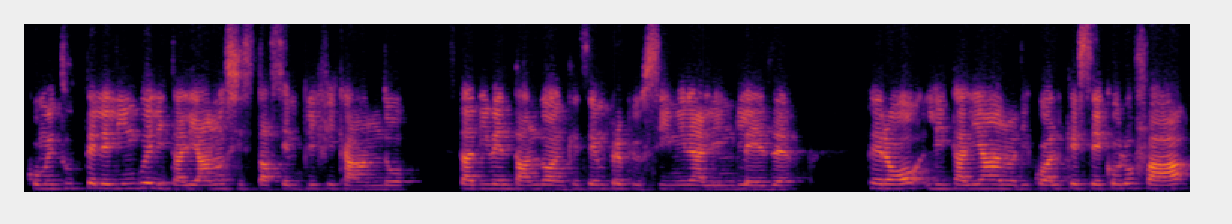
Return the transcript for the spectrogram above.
come tutte le lingue l'italiano si sta semplificando, sta diventando anche sempre più simile all'inglese, però l'italiano di qualche secolo fa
